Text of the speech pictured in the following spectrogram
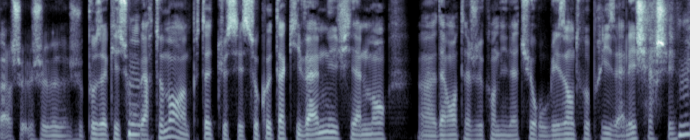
alors je, je, je pose la question Mm. ouvertement, hein, peut-être que c'est ce quota qui va amener finalement euh, davantage de candidatures ou les entreprises à aller chercher Mm.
